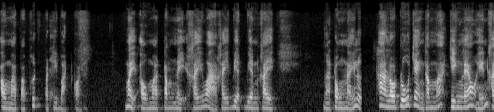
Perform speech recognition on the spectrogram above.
เอามาประพฤติปฏิบัติก่อน ไม่เอามาตำหนิใครว่าใครเบียดเบียนใครตรงไหนเลยถ้าเรารู้แจ้งธรรมะจริงแล้วเห็นใคร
